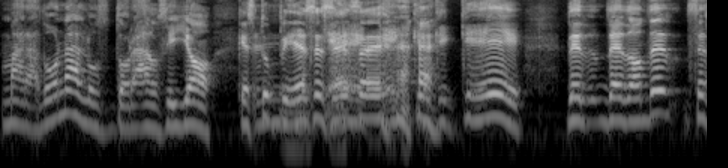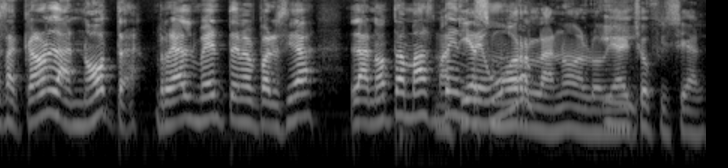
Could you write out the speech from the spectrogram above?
Maradona a los dorados. Y yo. ¿Qué estupidez es esa? ¿Qué? qué, qué, ¿De, dónde se sacaron la nota? Realmente me parecía la nota más Matías Morla, ¿no? Lo había hecho oficial.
